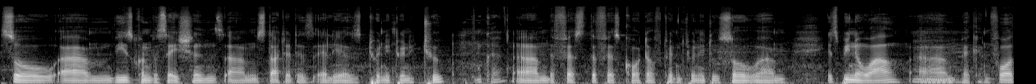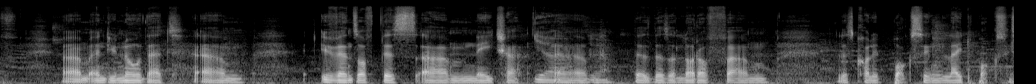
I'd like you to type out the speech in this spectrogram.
So um, these conversations um, started as early as 2022, Okay. um, the first the first quarter of 2022. So um, it's been a while, um, Mm. back and forth, um, and you know that um, events of this um, nature, Yeah. um, yeah. there's there's a lot of um, let's call it boxing, light boxing,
